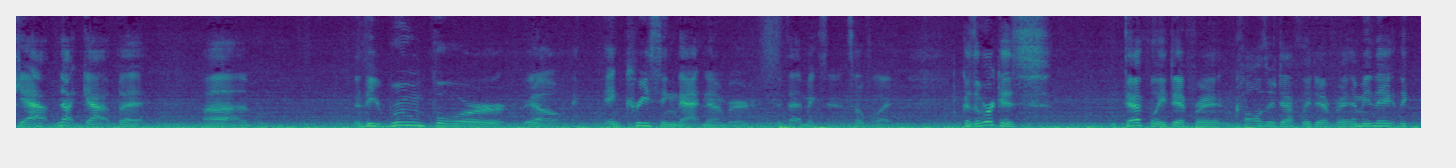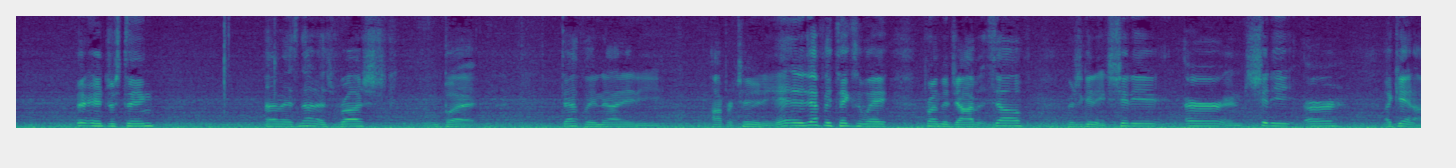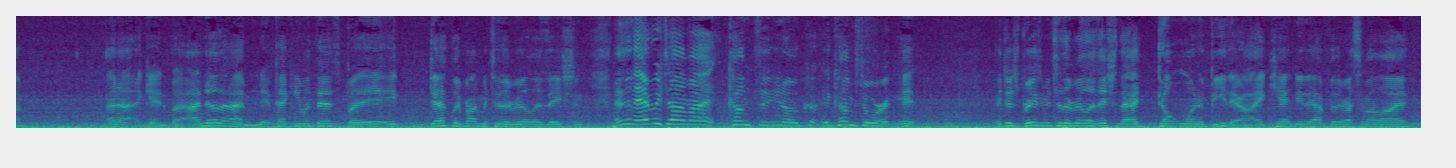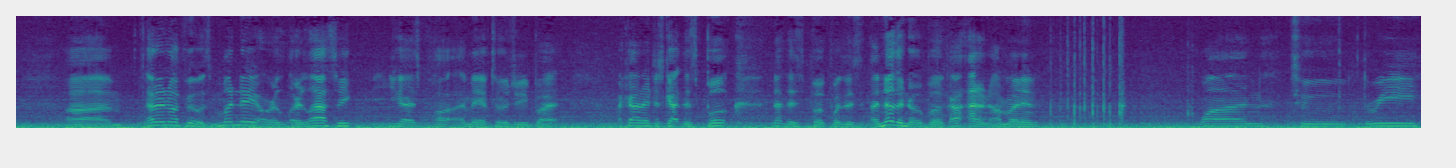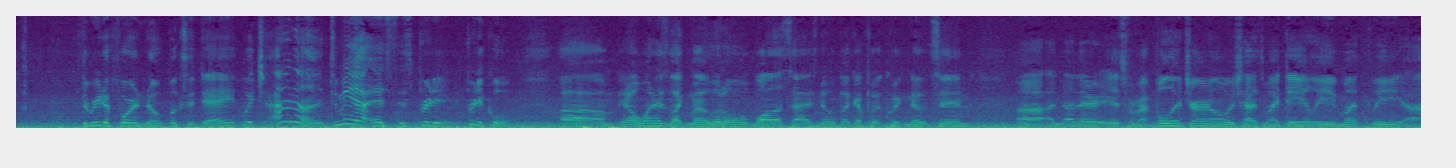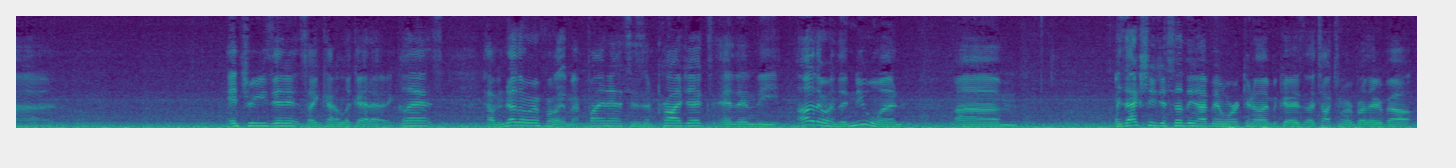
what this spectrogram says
gap, not gap, but um, the room for you know increasing that number. If that makes sense, hopefully, because the work is definitely different. Calls are definitely different. I mean, they, they they're interesting. I mean, it's not as rushed, but definitely not any opportunity. And it definitely takes away from the job itself. Which is getting shittier and shittier. Again, I'm and I, again, but I know that I'm nitpicking with this, but it, it, definitely brought me to the realization. And then every time I come to, you know, it comes to work, it it just brings me to the realization that I don't want to be there. I can't do that for the rest of my life. Um, I don't know if it was Monday or, or last week. You guys, I may have told you, but I kind of just got this book, not this book, but this another notebook. I, I don't know. I'm running one, two, three three to four notebooks a day, which I don't know. To me, it's, it's pretty pretty cool. Um, you know, one is like my little wallet-sized notebook. I put quick notes in. Uh, another is for my bullet journal, which has my daily, monthly uh, entries in it, so I can kind of look at it at a glance. Have another one for like my finances and projects, and then the other one, the new one, um, is actually just something I've been working on because I talked to my brother about.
